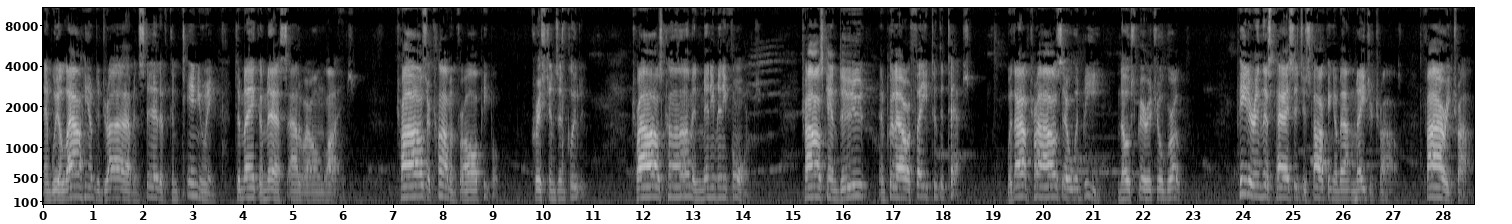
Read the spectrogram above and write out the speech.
and we allow Him to drive instead of continuing to make a mess out of our own lives. Trials are common for all people, Christians included. Trials come in many, many forms. Trials can do and put our faith to the test. Without trials, there would be no spiritual growth. Peter in this passage is talking about major trials, fiery trials,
